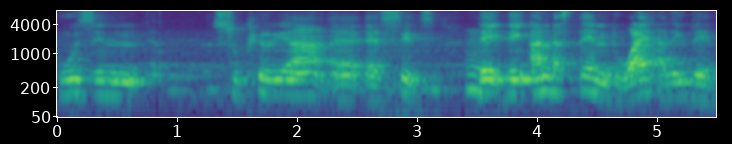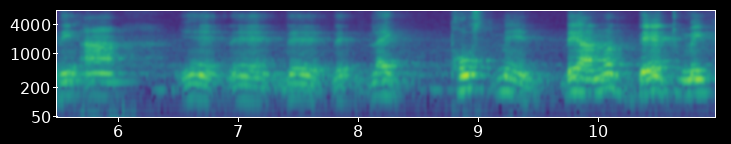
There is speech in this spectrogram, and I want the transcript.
who is in superior seats, Mm. they, they understand why are they there. They are the, the, the, like postmen. They are not there to make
